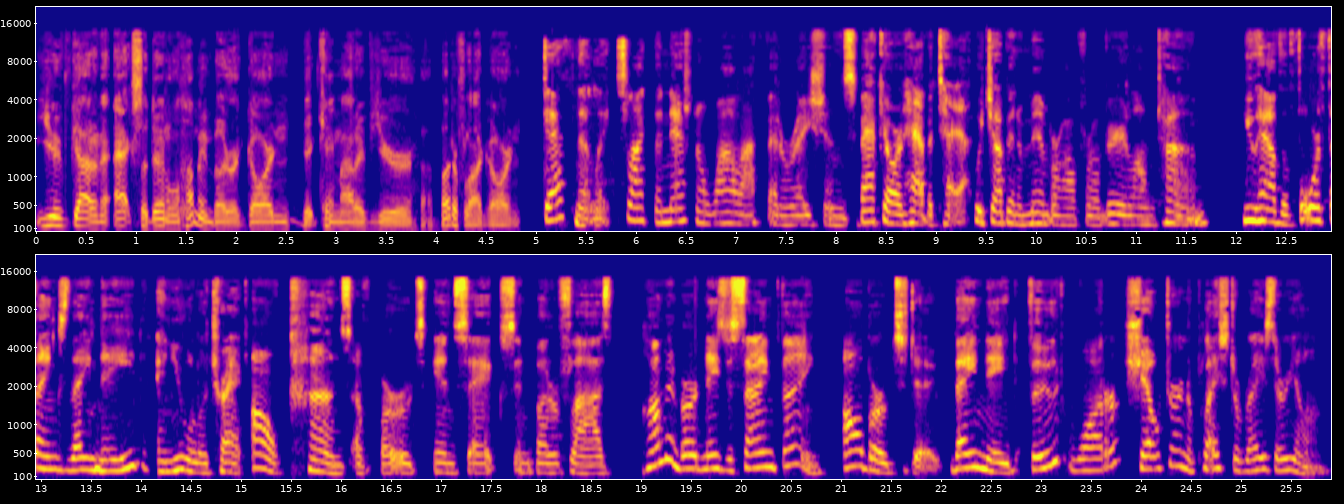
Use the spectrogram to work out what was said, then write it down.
You've got an accidental hummingbird garden that came out of your uh, butterfly garden. Definitely. It's like the National Wildlife Federation's backyard habitat, which I've been a member of for a very long time. You have the four things they need and you will attract all kinds of birds, insects, and butterflies. Hummingbird needs the same thing. All birds do. They need food, water, shelter, and a place to raise their young.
